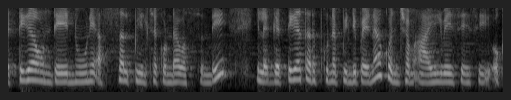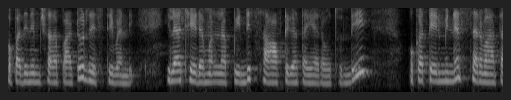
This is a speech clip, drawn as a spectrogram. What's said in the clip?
గట్టిగా ఉంటే నూనె అస్సలు పీల్చకుండా వస్తుంది. ఇలా గట్టిగా తడుపుకున్న పిండి పైన కొంచెం ఆయిల్ వేసేసి ఒక పది నిమిషాల పాటు రెస్ట్ ఇవ్వండి. ఇలా చేయడం వల్ల పిండి సాఫ్ట్గా తయారవుతుంది. ఒక టెన్ మినిట్స్ తర్వాత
